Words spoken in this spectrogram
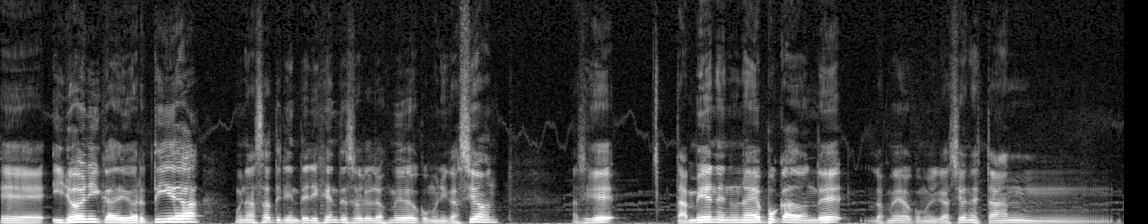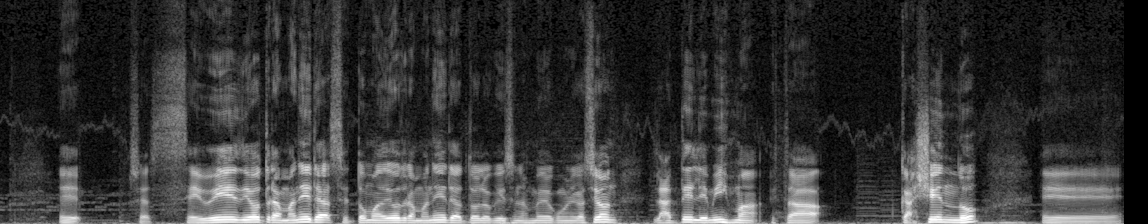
eh, irónica, divertida, una sátira inteligente sobre los medios de comunicación, así que también en una época donde los medios de comunicación están, o sea, se ve de otra manera, se toma de otra manera todo lo que dicen los medios de comunicación, la tele misma está cayendo. eh,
